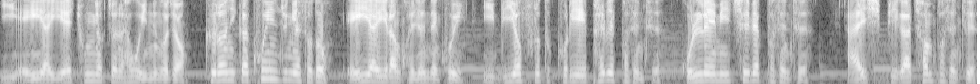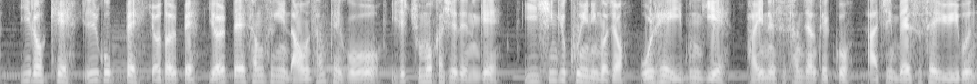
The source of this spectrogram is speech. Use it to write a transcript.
이 AI의 총력전을 하고 있는 거죠. 그러니까 코인 중에서도 AI랑 관련된 코인, 이 니어 프로토콜이 800%, 골렘이 700%, ICP가 1000% 이렇게 7배, 8배, 10배 상승이 나온 상태고 이제 주목하셔야 되는 게 이 신규 코인인 거죠. 올해 2분기에 바이낸스 상장됐고 아직 매수세 유입은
